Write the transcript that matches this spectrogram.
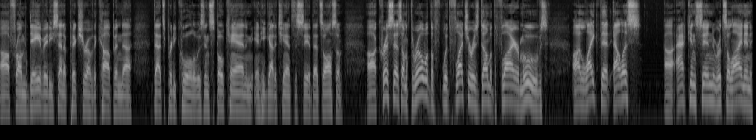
uh, from David. He sent a picture of the cup, and uh, that's pretty cool. It was in Spokane, and, and he got a chance to see it. That's awesome. Uh, Chris says I'm thrilled with the with Fletcher is done with the flyer moves. I like that Ellis, uh, Atkinson, Ristolainen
